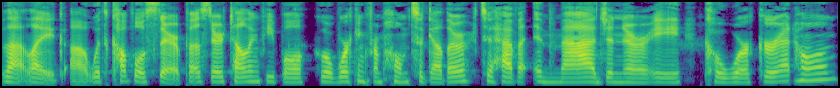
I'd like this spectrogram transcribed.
that like uh, with couples therapists, they're telling people who are working from home together to have an imaginary coworker at home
